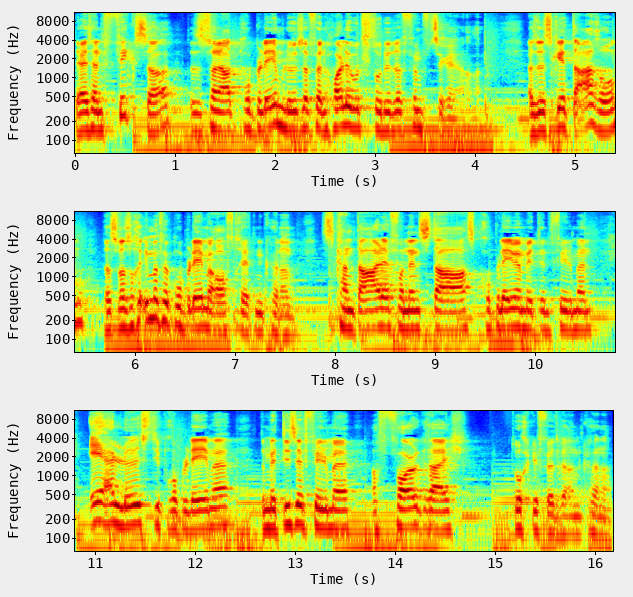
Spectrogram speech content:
der ist ein Fixer, das ist so eine Art Problemlöser für ein Hollywood-Studio der 50er Jahre. Also es geht darum, dass was auch immer für Probleme auftreten können, Skandale von den Stars, Probleme mit den Filmen, er löst die Probleme, damit diese Filme erfolgreich durchgeführt werden können.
